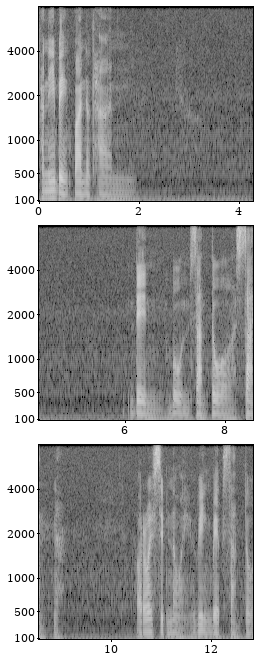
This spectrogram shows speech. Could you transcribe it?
ท่านนี้เบ่งปันแนวทางเด่นบนสามตัวสั่นนะ ร้อยสิบหน่วย วิ่งแบบสามตัว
